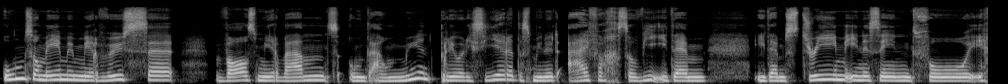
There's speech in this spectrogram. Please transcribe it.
Umso mehr müssen wir wissen, was wir wollen und auch müssen priorisieren, dass wir nicht einfach so wie in dem, in dem Stream inne sind von ich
